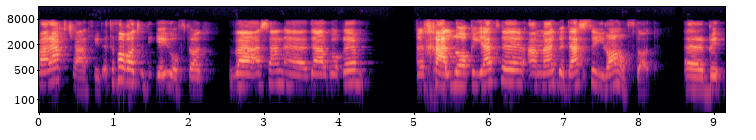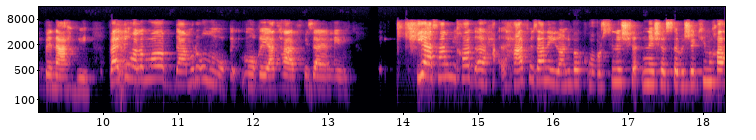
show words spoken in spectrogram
ورق چرخید. اتفاقات دیگه ای افتاد و اصلا در واقع خلاقیت عمل به دست ایران افتاد به نحوی. ولی حالا ما در مورد اون موقعیت حرف می‌زنیم. کی اصلا می‌خواد حرف زن ایرانی با کرسی نشسته بشه؟ کی می‌خواد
